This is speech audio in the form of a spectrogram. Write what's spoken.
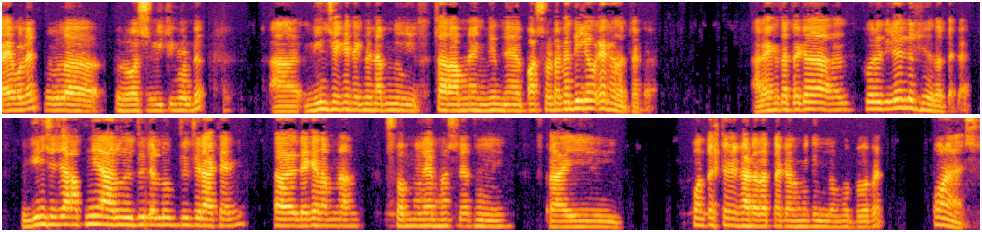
তাই বলেন, ওগুলা রস বিক্রি করবে। আর দিন শেষে দেখবেন আপনি তারা আপনার একদিন পাঁচশো টাকা দিলেও এক হাজার টাকা। আর এক হাজার টাকা করে দিলে দুই হাজার টাকা। দিন শেষে আপনি আর ওই দুইটা লোক যদি রাখেন, তাহলে দেখেন আপনার সব মিলে মাসে আপনি প্রায় পঞ্চাশ থেকে ষাট হাজার টাকার মতো ইনকাম করতে পারবেন, অনায়াসে।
